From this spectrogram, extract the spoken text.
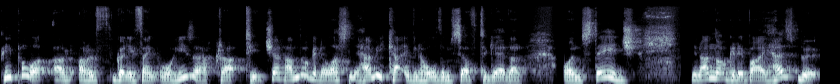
people are, are, going to think, well, he's a crap teacher. I'm not going to listen to him. He can't even hold himself together on stage. You know, I'm not going to buy his book.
